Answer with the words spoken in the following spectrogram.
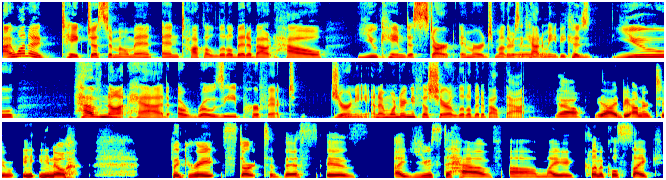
i want to take just a moment and talk a little bit about how you came to start emerge mothers yeah. academy because you have not had a rosy perfect journey. And I'm wondering if you'll share a little bit about that. Yeah, yeah, I'd be honored to. You know, the great start to this is I used to have um, my clinical psych,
